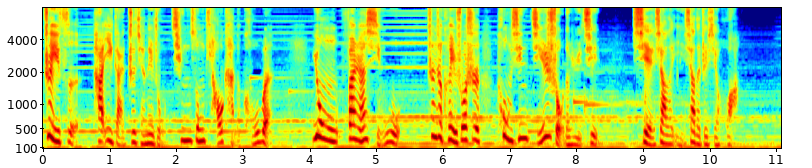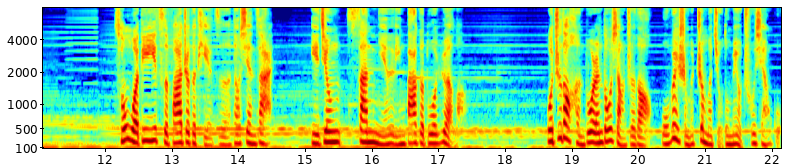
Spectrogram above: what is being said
这一次，他一改之前那种轻松调侃的口吻，用幡然醒悟，甚至可以说是痛心疾首的语气，写下了以下的这些话：从我第一次发这个帖子到现在，已经三年零八个多月了。我知道很多人都想知道我为什么这么久都没有出现过。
